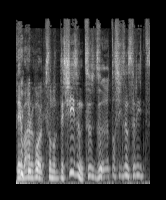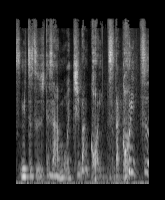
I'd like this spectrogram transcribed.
でまあこうそのでシーズン2ずーっとシーズン3見つ通じてさもう一番こいつだ。こいつ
